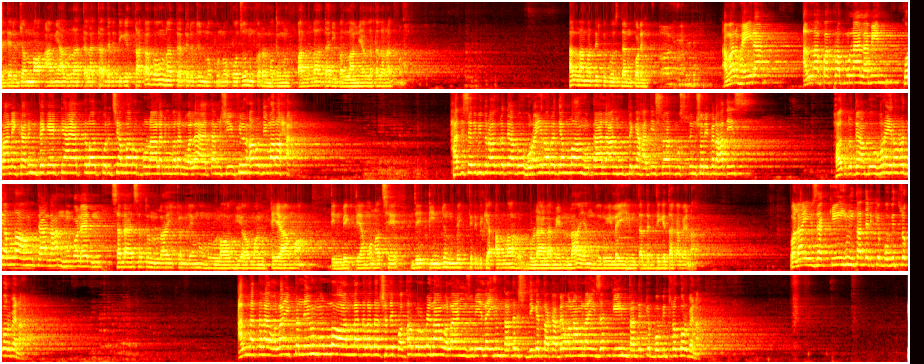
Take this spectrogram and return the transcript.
এদের জন্য আমি আল্লাহ তালা তাদের দিকে তাকাবো না, তাদের জন্য কোনো ওজন করার মতো কোনো পাল্লা, দাড়ি, পাল্লা আমি আল্লাহ তালা রাখব না। আল্লাহ আমাদেরকে বুঝদান করেন। আমার ভাইরা আল্লাহ পাক রব্বুল আলামিন কোরআনে কারীম থেকে একটি আয়াত তেলাওয়াত করেছে। আল্লাহ রব্বুল আলামিন বলেন, ওয়ালা তামশি ফিল আরদি মারাহা। হাদিসের ভিতরে হযরতে আবু হুরায়রা রাদিয়াল্লাহু তাআলা আনহু থেকে হাদিস রাত মুসলিম শরীফের হাদিস। হযরতে আবু হুরায়রা রাদিয়াল্লাহু তাআলা আনহু বলেন, সালাসাতুন লা ইয়াকাল্লিমুহুল্লাহু ইয়াওমাল কিয়ামা। তিন ব্যক্তি এমন আছে যে তিনজন ব্যক্তির দিকে আল্লাহ রব্বুল আলামিন লা ইয়ানজুরু ইলাইহিম তাদের দিকে তাকাবে না। ইউজাক্কিহিম তাদেরকে পবিত্র করবে না। আল্লাহ তালা ওলাইকাল্লাহ আল্লাহ তালা তার সাথে কথা বলবে না ওলা আংজুরি ইলাইহিম তাদের দিকে তাকাবে ওনা ওলা ইজাক্কিহিম তাদেরকে পবিত্র করবে না।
